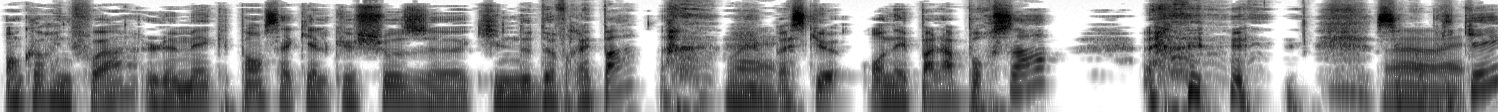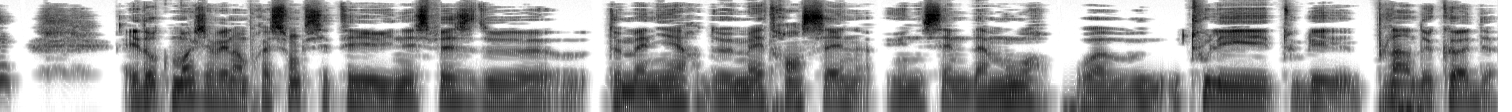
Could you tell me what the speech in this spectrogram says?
Encore une fois, le mec pense à quelque chose euh, qu'il ne devrait pas, Ouais. parce que on n'est pas là pour ça. c'est compliqué. Et donc moi j'avais l'impression que c'était une espèce de, de manière de mettre en scène une scène d'amour, où, où tous les tous les plein de codes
